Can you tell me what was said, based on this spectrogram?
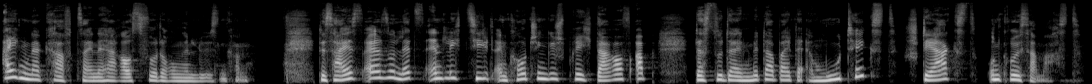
eigener Kraft seine Herausforderungen lösen kann. Das heißt also, letztendlich zielt ein Coaching-Gespräch darauf ab, dass du deinen Mitarbeiter ermutigst, stärkst und größer machst.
